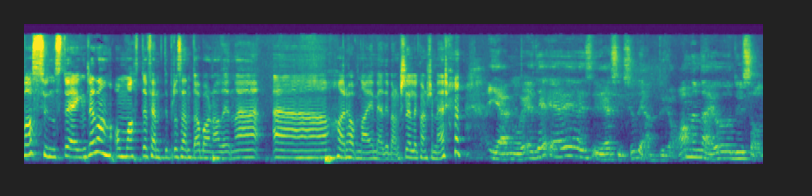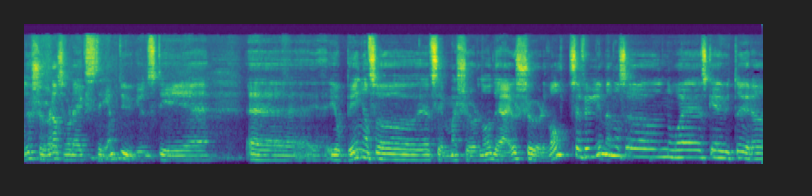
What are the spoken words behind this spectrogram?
Hva syns du egentlig da om at 50% av barna dine eh, har havna i mediebransjen, eller kanskje mer? Jeg, må, jeg, jeg, syns jo det er bra, men det er jo, du sa det jo sjøl, altså, for det ekstremt ugunstig eh, jobbing. Altså, jeg ser meg sjøl nå, det er jo sjølvalgt, selvfølgelig, men altså, nå skal jeg ut og gjøre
